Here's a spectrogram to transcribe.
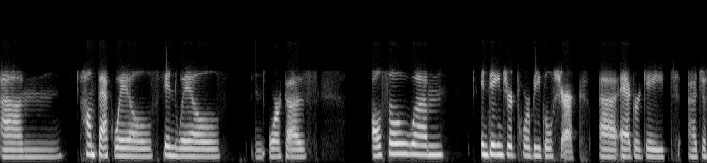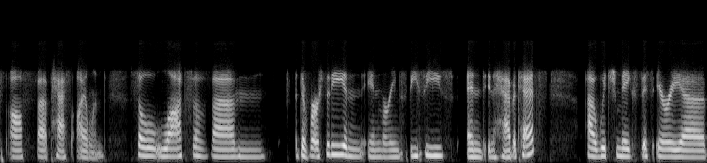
um, humpback whales, fin whales, and orcas. Also, um, endangered porbeagle shark uh, aggregate uh, just off uh, Pass Island. So lots of um, diversity in, in marine species and in habitats, uh, which makes this area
